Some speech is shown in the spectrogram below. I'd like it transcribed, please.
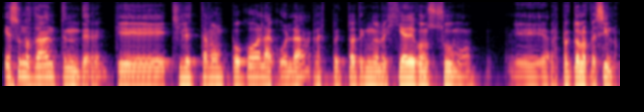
Eso nos da a entender que Chile estaba un poco a la cola respecto a tecnología de consumo, eh, respecto a los vecinos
